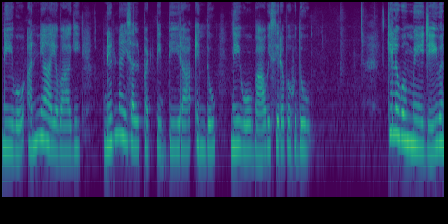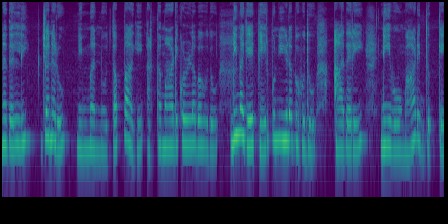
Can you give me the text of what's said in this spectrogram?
ನೀವು ಅನ್ಯಾಯವಾಗಿ ನಿರ್ಣಯಿಸಲ್ಪಟ್ಟಿದ್ದೀರಾ ಎಂದು ನೀವು ಭಾವಿಸಿರಬಹುದು. ಕೆಲವೊಮ್ಮೆ ಜೀವನದಲ್ಲಿ ಜನರು ನಿಮ್ಮನ್ನು ತಪ್ಪಾಗಿ ಅರ್ಥ ಮಾಡಿಕೊಳ್ಳಬಹುದು ನಿಮಗೆ ತೀರ್ಪು ನೀಡಬಹುದು. ಆದರೆ ನೀವು ಮಾಡಿದ್ದಕ್ಕೆ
